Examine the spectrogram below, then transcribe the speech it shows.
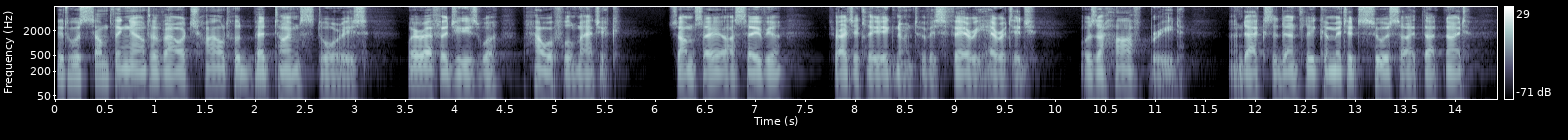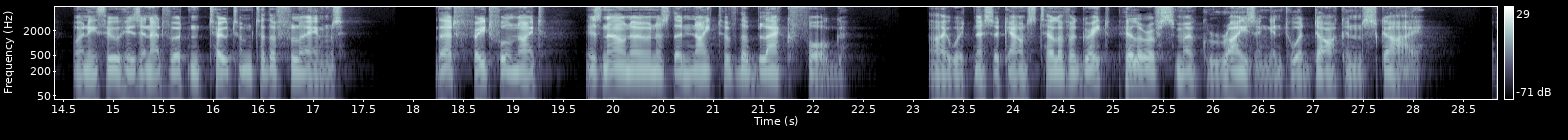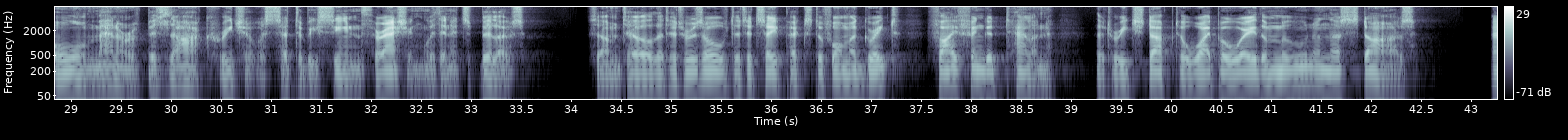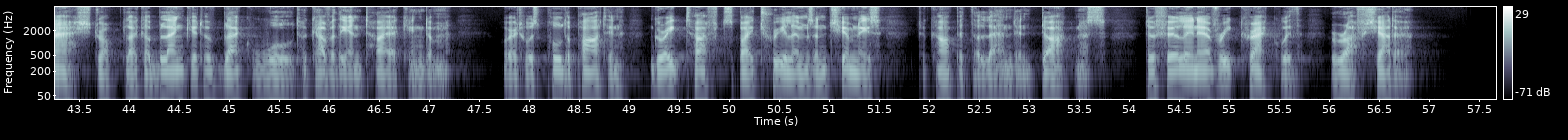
It was something out of our childhood bedtime stories, where effigies were powerful magic. Some say our saviour, tragically ignorant of his fairy heritage, was a half breed and accidentally committed suicide that night when he threw his inadvertent totem to the flames. That fateful night is now known as the Night of the Black Fog. Eyewitness accounts tell of a great pillar of smoke rising into a darkened sky. All manner of bizarre creature was said to be seen thrashing within its billows. Some tell that it resolved at its apex to form a great five fingered talon that reached up to wipe away the moon and the stars. Ash dropped like a blanket of black wool to cover the entire kingdom, where it was pulled apart in great tufts by tree limbs and chimneys to carpet the land in darkness, to fill in every crack with rough shadow.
